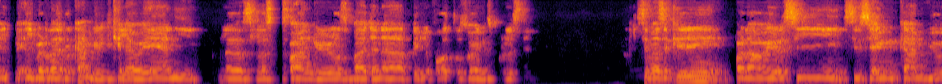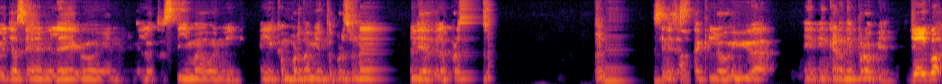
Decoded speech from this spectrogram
el, el verdadero cambio, el que la vean y las, las fangirls vayan a pedirle fotos o vainas por el estilo. Se me hace que para ver si, si, si hay un cambio, ya sea en el ego, en, el autoestima o en el, en el comportamiento, personalidad de la persona, se necesita que lo viva en, en carne propia. Yo digo,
